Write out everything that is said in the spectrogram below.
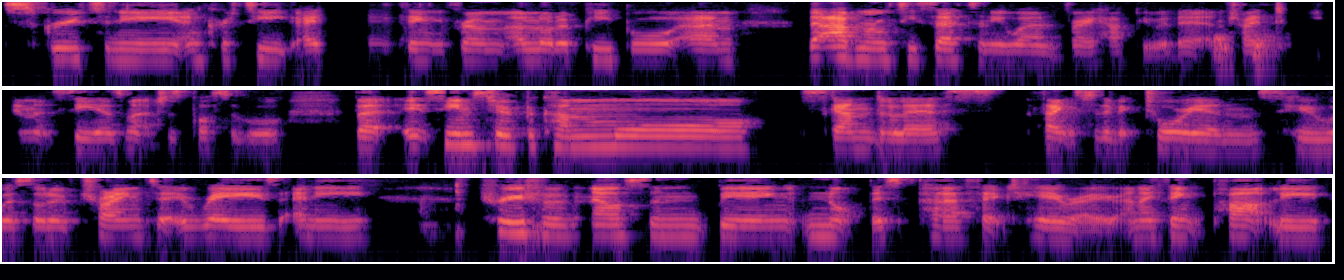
scrutiny and critique. I think from a lot of people. Um, the Admiralty certainly weren't very happy with it and tried to keep them at sea as much as possible. But it seems to have become more scandalous thanks to the Victorians, who were sort of trying to erase any proof of Nelson being not this perfect hero. And I think partly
